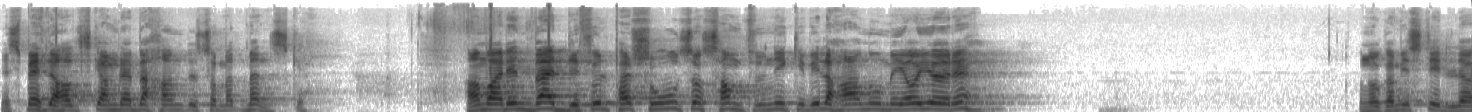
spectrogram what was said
Den spedalske ble behandlet som et menneske. Han var en verdifull person som samfunnet ikke ville ha noe med å gjøre. Og Nå kan vi stille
